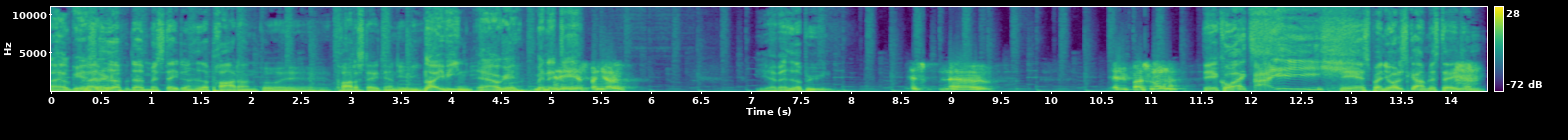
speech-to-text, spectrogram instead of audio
nej, okay. Der Så, hedder, der, men stadion hedder Prateren på øh, Praterstadion i Wien. Nå, i Wien. Ja, okay. Men Er er det det... Espanol? Ja, hvad hedder byen? Es- øh, er det Barcelona? Det er korrekt. Ej! Det er Spaniols gamle stadion.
